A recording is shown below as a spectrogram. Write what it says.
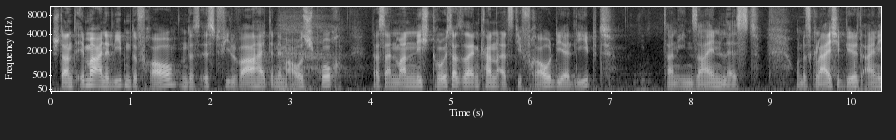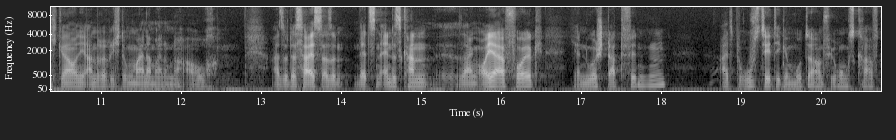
stand immer eine liebende Frau. Und es ist viel Wahrheit in dem Ausspruch, dass ein Mann nicht größer sein kann als die Frau, die er liebt, dann ihn sein lässt. Und das Gleiche gilt eigentlich genau in die andere Richtung meiner Meinung nach auch. Also das heißt, also letzten Endes kann äh, sagen, euer Erfolg ja nur stattfinden als berufstätige Mutter und Führungskraft,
